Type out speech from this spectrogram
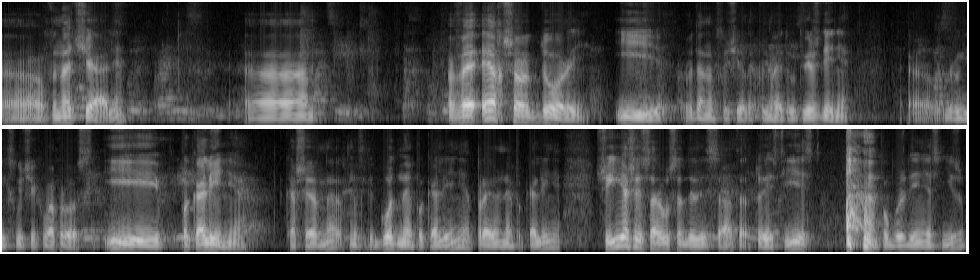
в начале, в Эхшардоры, и в данном случае, я так понимаю, это утверждение, э, в других случаях вопрос, и поколение кошерное, в смысле годное поколение, правильное поколение, Шиеши Саруса Делисата, то есть есть побуждение снизу,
